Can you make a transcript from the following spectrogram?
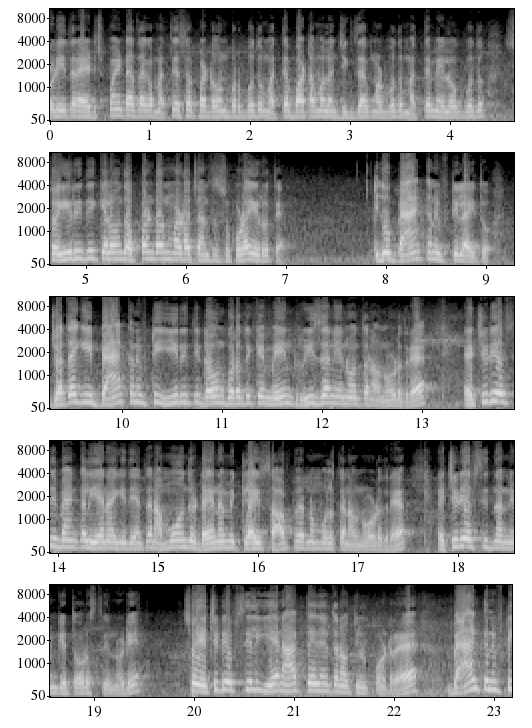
ನೋಡಿ, ಈ ಥರ ಎಡ್ಜ್ ಪಾಯಿಂಟ್ ಆದಾಗ ಮತ್ತೆ ಸ್ವಲ್ಪ ಡೌನ್ ಬರ್ಬೋದು, ಮತ್ತೆ ಬಾಟಮಲ್ಲಿ ಒಂದು ಜಿಗ್ಜಾಗ್ ಮಾಡ್ಬೋದು, ಮತ್ತೆ ಮೇಲೆ ಹೋಗ್ಬೋದು. ಸೊ ಈ ರೀತಿ ಕೆಲವೊಂದು ಅಪ್ ಆ್ಯಂಡ್ ಡೌನ್ ಮಾಡೋ ಚಾನ್ಸಸ್ ಕೂಡ ಇರುತ್ತೆ. ಇದು ಬ್ಯಾಂಕ್ ನಿಫ್ಟಿಲಿ ಆಯಿತು. ಜೊತೆಗೆ ಈ ಬ್ಯಾಂಕ್ ನಿಫ್ಟಿ ಈ ರೀತಿ ಡೌನ್ ಬರೋದಕ್ಕೆ ಮೇನ್ ರೀಸನ್ ಏನು ಅಂತ ನಾವು ನೋಡಿದ್ರೆ ಎಚ್ ಡಿ ಎಫ್ ಸಿ ಬ್ಯಾಂಕಲ್ಲಿ ಏನಾಗಿದೆ ಅಂತ ನಮ್ಮ ಒಂದು ಡೈನಮಿಕ್ ಲೈಫ್ ಸಾಫ್ಟ್ವೇರ್ನ ಮೂಲಕ ನಾವು ನೋಡಿದ್ರೆ ಎಚ್ ಡಿ ಎಫ್ ಸಿ ನಾನು ನಿಮಗೆ ತೋರಿಸ್ತೀನಿ ನೋಡಿ. ಸೊ ಎಚ್ ಡಿ ಎಫ್ ಸಿಲಿ ಏನು ಆಗ್ತಾ ಇದೆ ಅಂತ ನಾವು ತಿಳ್ಕೊಂಡ್ರೆ, ಬ್ಯಾಂಕ್ ನಿಫ್ಟಿ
